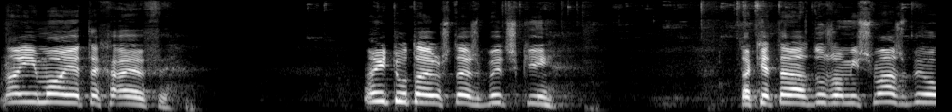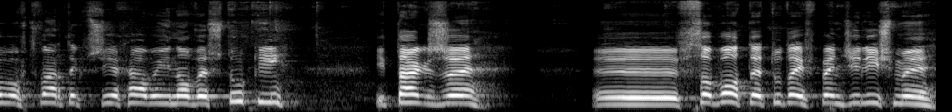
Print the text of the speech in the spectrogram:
No i moje THF-y. No i tutaj już też byczki. Takie teraz dużo miszmasz było, bo w czwartek przyjechały i nowe sztuki. I także yy, w sobotę tutaj wpędziliśmy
